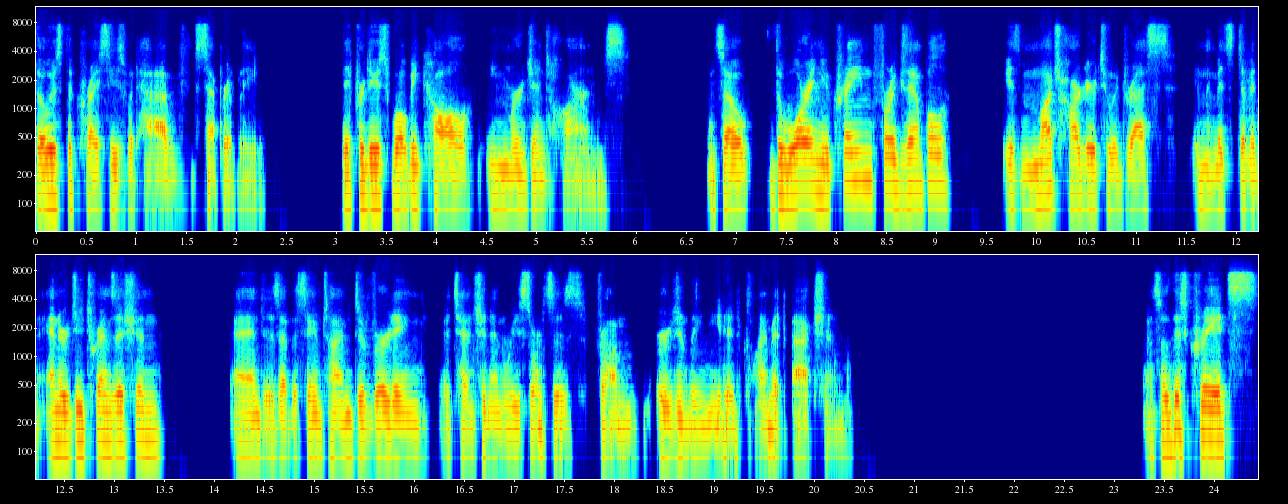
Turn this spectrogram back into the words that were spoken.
those the crises would have separately. They produce what we call emergent harms. And so the war in Ukraine, for example, is much harder to address in the midst of an energy transition and is at the same time diverting attention and resources from urgently needed climate action. And so this creates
